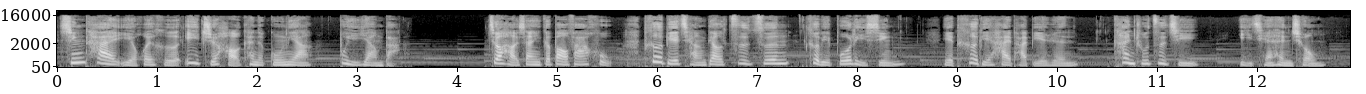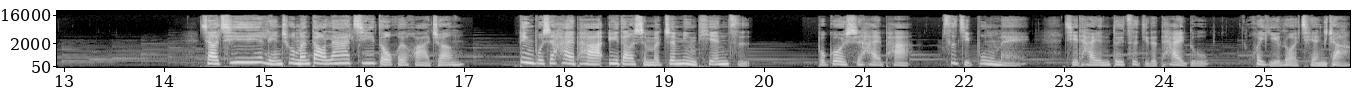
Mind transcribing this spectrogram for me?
心态也会和一直好看的姑娘不一样吧？就好像一个暴发户，特别强调自尊，特别玻璃心，也特别害怕别人看出自己以前很穷。小七连出门倒垃圾都会化妆，并不是害怕遇到什么真命天子，不过是害怕自己不美，其他人对自己的态度会一落千丈。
